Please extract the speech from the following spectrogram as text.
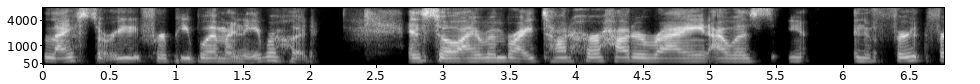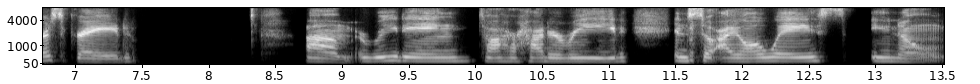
life story for people in my neighborhood. And so I remember I taught her how to write. I was in the fir- first grade um, reading, taught her how to read. And so I always, you know,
